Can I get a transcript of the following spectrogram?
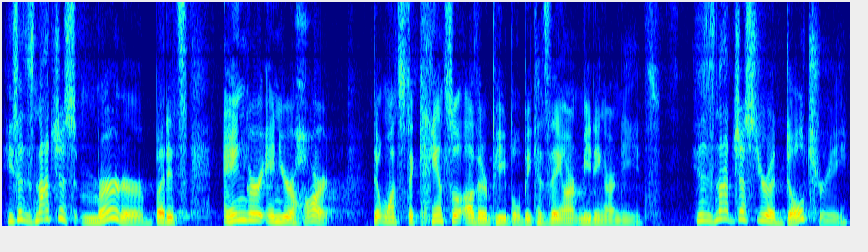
He says it's not just murder, but it's anger in your heart that wants to cancel other people because they aren't meeting our needs. He says it's not just your adultery,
